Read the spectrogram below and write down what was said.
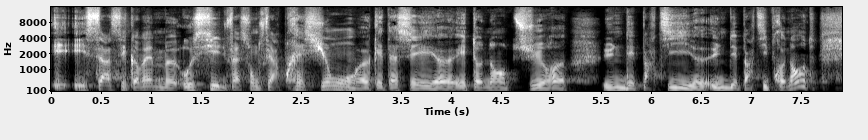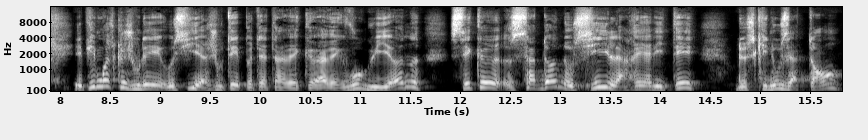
et, et ça, c'est quand même aussi une façon de faire pression euh, qui est assez euh, étonnante sur euh, une des parties, euh, une des parties prenantes. Et puis moi, ce que je voulais aussi ajouter, peut-être avec avec vous, Guyonne, c'est que ça donne aussi la réalité de ce qui nous attend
